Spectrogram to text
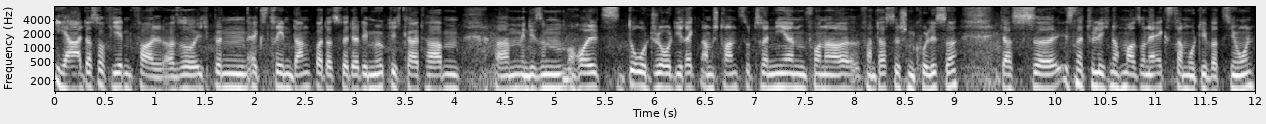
Ja, das auf jeden Fall. Also ich bin extrem dankbar, dass wir da die Möglichkeit haben, ähm, in diesem Holz-Dojo direkt am Strand zu trainieren von einer fantastischen Kulisse. Das äh, ist natürlich nochmal so eine extra Motivation.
